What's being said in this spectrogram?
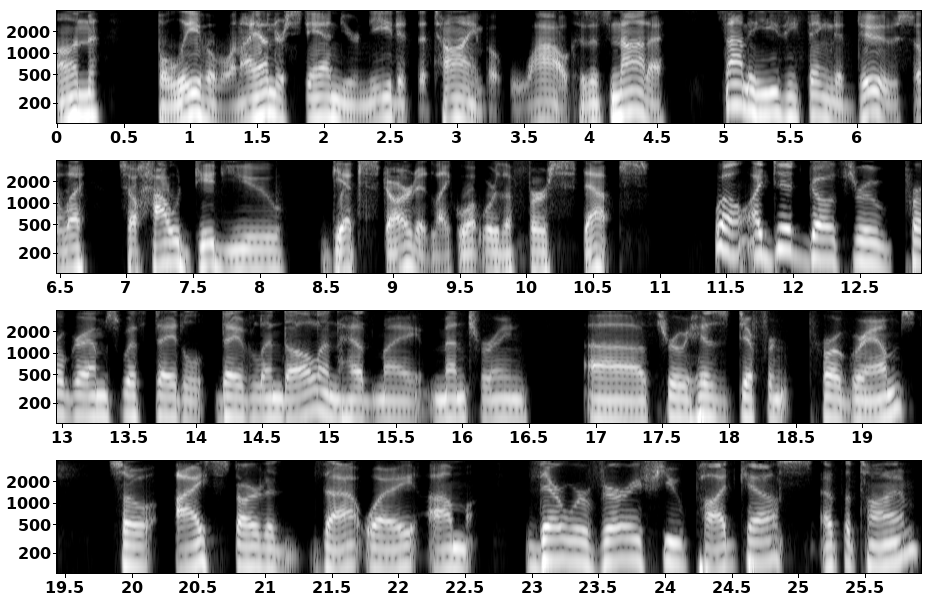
unbelievable. And I understand your need at the time, but wow, because it's not a, it's not an easy thing to do. So like, so how did you get started? Like, what were the first steps? Well, I did go through programs with Dave, Lindahl and had my mentoring uh, through his different programs. So I started that way. Um, there were very few podcasts at the time.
